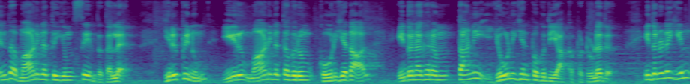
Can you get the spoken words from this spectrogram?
எந்த மாநிலத்தையும் சேர்ந்ததல்ல. இருப்பினும் இரு மாநிலத்தவரும் கோரியதால் இந்த நகரம் தனி யூனியன் பகுதியாக்கப்பட்டுள்ளது. இந்த நிலையில்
